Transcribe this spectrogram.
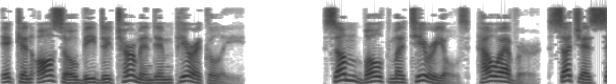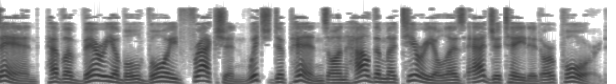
it can also be determined empirically. Some bulk materials, however, such as sand, have a variable void fraction which depends on how the material is agitated or poured.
